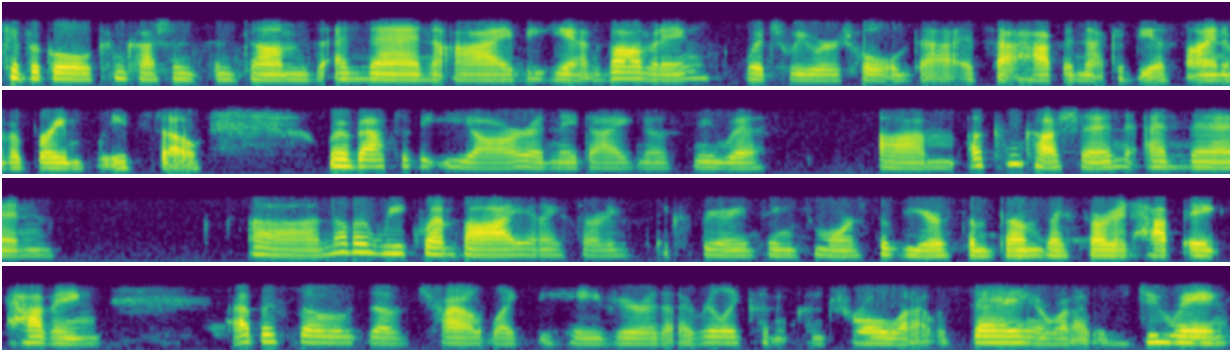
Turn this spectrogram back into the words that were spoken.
typical concussion symptoms, and then I began vomiting, which we were told that if that happened, that could be a sign of a brain bleed. So we went back to the ER, and they diagnosed me with um, a concussion, and then uh, another week went by, and I started experiencing some more severe symptoms. I started having having episodes of childlike behavior that I really couldn't control what I was saying or what I was doing.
